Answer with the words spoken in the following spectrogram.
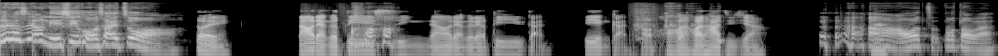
所以它是用粘性活塞做哦。对，然后两个地狱石英，然后两个两个地狱感、烈焰感。好，换换换他居家。好 好，我懂我懂了。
